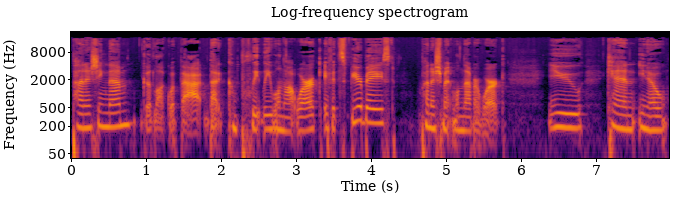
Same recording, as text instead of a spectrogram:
punishing them. Good luck with that. That completely will not work. If it's fear based, punishment will never work. You can, you know,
